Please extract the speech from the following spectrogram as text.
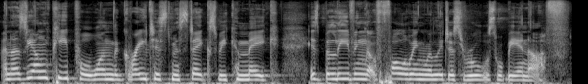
And as young people, one of the greatest mistakes we can make is believing that following religious rules will be enough.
